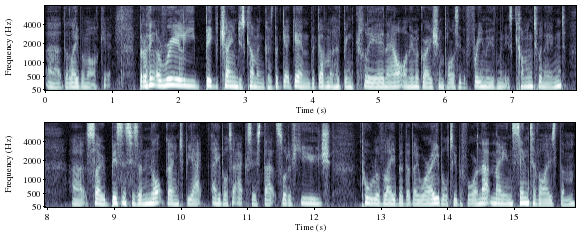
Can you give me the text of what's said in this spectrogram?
uh, the labour market. But I think a really big change is coming because, again, the government has been clear now on immigration policy that free movement is coming to an end. Uh, so businesses are not going to be ac- able to access that sort of huge pool of labour that they were able to before, and that may incentivise them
